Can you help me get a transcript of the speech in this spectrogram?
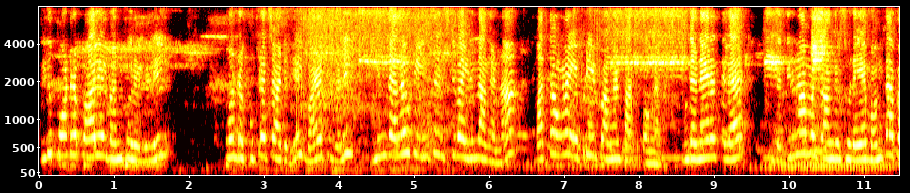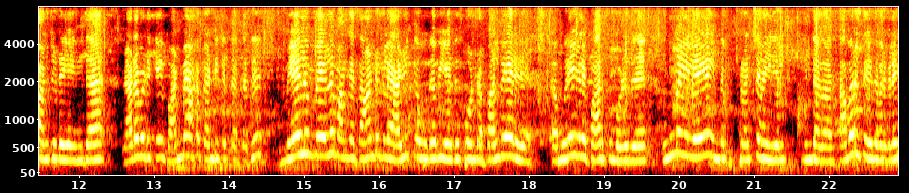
இது போன்ற பாலியல் வன்முறைகளில் போன்ற குற்றச்சாட்டுகளில் வழக்குகளில் இந்த அளவுக்கு இன்சென்சிட்டிவா இருந்தாங்கன்னா மத்தவங்க எப்படி இருப்பாங்கன்னு பார்த்துக்கோங்க. இந்த நேரத்துல இந்த திரிணாமுல் காங்கிரஸ் உடைய மம்தா பானர்ஜியுடைய இந்த நடவடிக்கை வன்மையாக கண்டிக்கத்தக்கது. மேலும் மேலும் அங்க சான்றுகளை அழிக்க உதவியது போன்ற பல்வேறு முறைகளை பார்க்கும் பொழுது உண்மையிலேயே இந்த பிரச்சனையில் இந்த தவறு செய்தவர்களை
